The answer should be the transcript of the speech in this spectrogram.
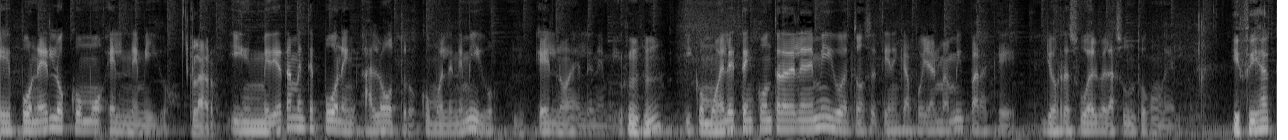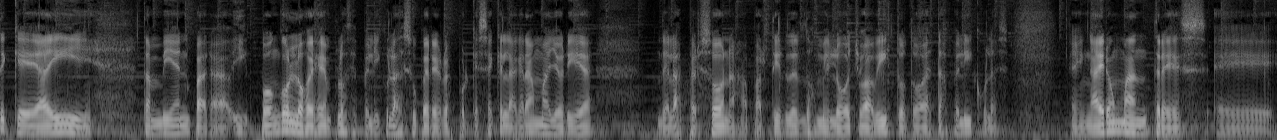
eh, ponerlo como el enemigo. Claro. inmediatamente ponen al otro como el enemigo, él no es el enemigo. Y como él está en contra del enemigo, entonces tienen que apoyarme a mí para que yo resuelva el asunto con él. Y fíjate que hay también para, y pongo los ejemplos de películas de superhéroes porque sé que la gran mayoría de las personas a partir del 2008 ha visto todas estas películas. En Iron Man 3, eh,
